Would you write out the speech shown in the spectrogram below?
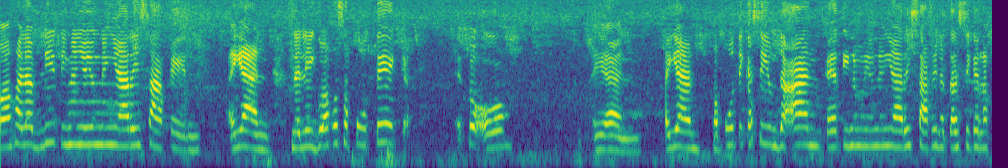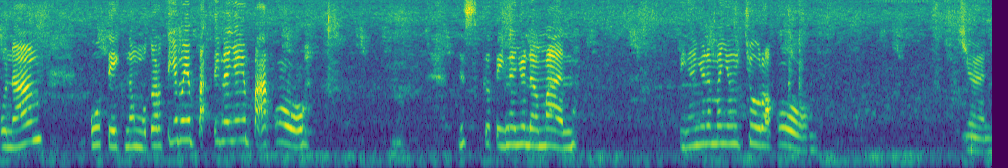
Mga kalabli, tingnan nyo yung nangyari sa akin. Ayan, naligo ako sa putik. Ito oh. Ayan. Ayan, maputik kasi yung daan. Kaya tingnan mo yung nangyari sa akin. Natalsikan ako ng putik ng motor. Tingnan mo yung pa, tingnan nyo yung paa ko. Diyos ko, tingnan nyo naman. Tingnan nyo naman yung itsura ko. Yan.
